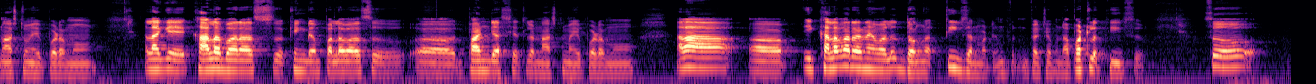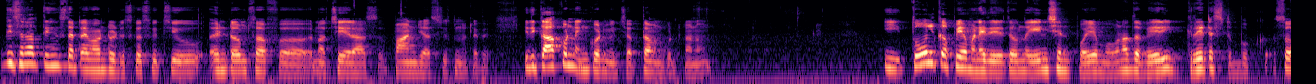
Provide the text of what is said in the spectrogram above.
నాశనం అయిపోవడము. అలాగే కాలబారాస్ కింగ్డమ్ పల్లవాసు పాండ్యాస్ చేతిలో నాశనం అయిపోవడము. అలా ఈ కలవర్ అనేవాళ్ళు దొంగ థీవ్స్ అనమాట ఇన్ఫాక్ట్ చెప్పండి అప్పట్లో thieves so these are all things that I want to discuss with you in terms of నా చేరాస్ పాండ్యాస్ చూసుకున్నట్లయితే. ఇది కాకుండా ఇంకోటి మీకు చెప్తాం అనుకుంటున్నాను. ఈ తోల్ కపియం అనేది ఏదైతే ఉందో ancient poem one of the very greatest book so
